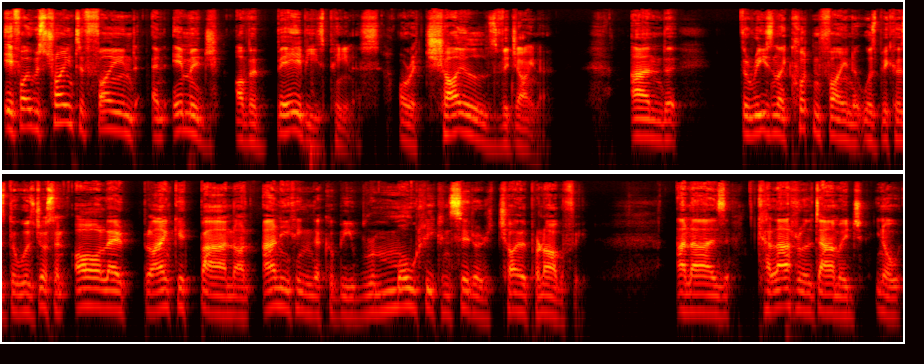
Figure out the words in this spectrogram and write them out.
if I was trying to find an image of a baby's penis or a child's vagina, and the reason I couldn't find it was because there was just an all out blanket ban on anything that could be remotely considered child pornography. And as collateral damage, you know,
